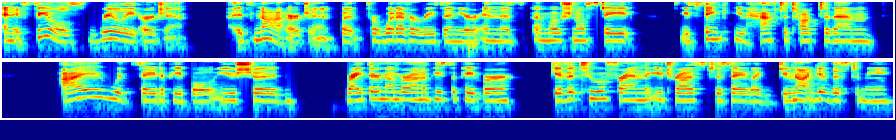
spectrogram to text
And it feels really urgent it's not urgent, but for whatever reason, you're in this emotional state, you think you have to talk to them. I would say to people, you should write their number on a piece of paper, give it to a friend that you trust to say, like, do not give this to me,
